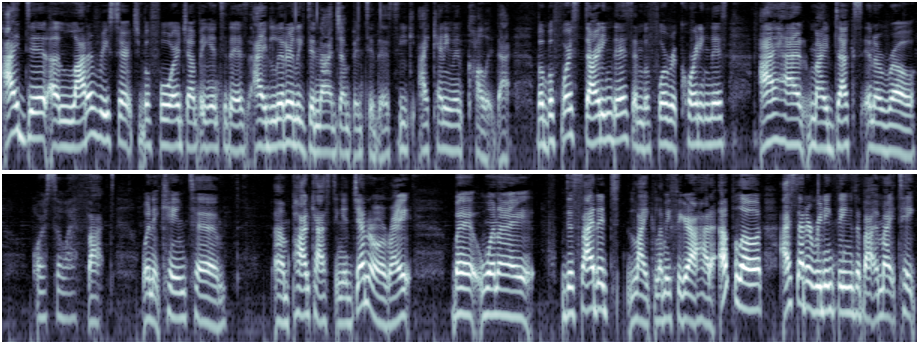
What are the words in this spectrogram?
I did a lot of research before jumping into this. I literally did not jump into this. I can't even call it that. But before starting this and before recording this, I had my ducks in a row, or so I thought, when it came to um, podcasting in general, right? But when I decided, to, like, let me figure out how to upload, I started reading things about it might take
